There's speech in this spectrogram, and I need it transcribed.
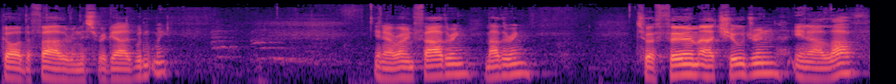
God the Father in this regard, wouldn't we? In our own fathering, mothering, to affirm our children in our love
